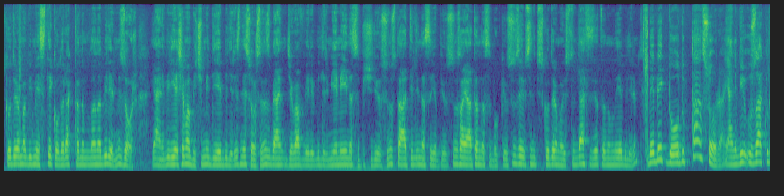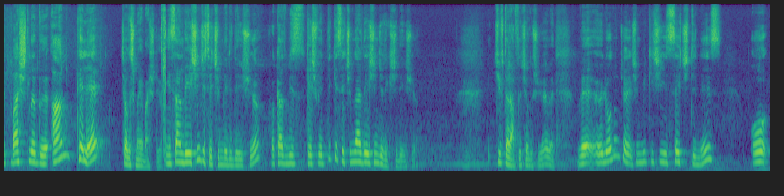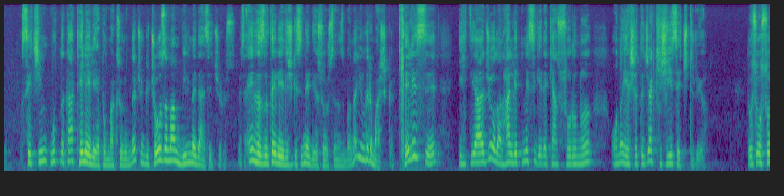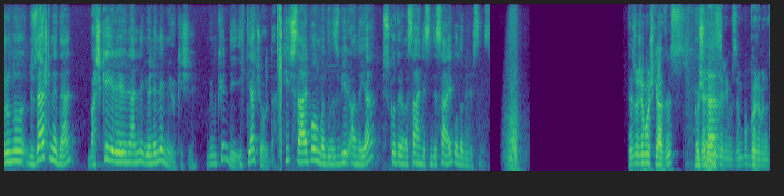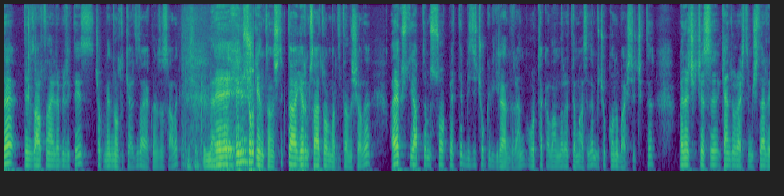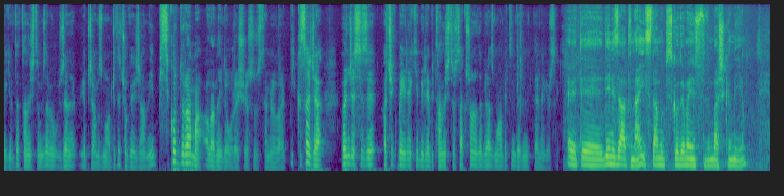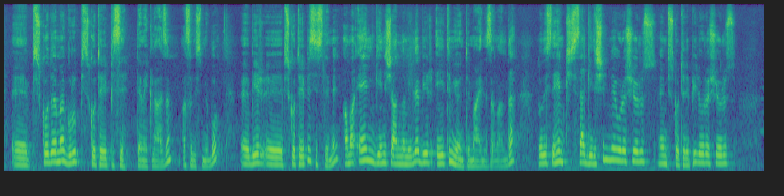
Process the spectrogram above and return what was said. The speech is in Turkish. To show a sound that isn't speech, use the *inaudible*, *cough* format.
psikodrama bir meslek olarak tanımlanabilir mi? Zor. Yani bir yaşama biçimi diyebiliriz. Ne sorsanız ben cevap verebilirim. Yemeği nasıl pişiriyorsunuz? Tatili nasıl yapıyorsunuz? Hayata nasıl bakıyorsunuz? Hepsini psikodrama üstünden size tanımlayabilirim. Bebek doğduktan sonra yani bir uzaklık başladığı an tele çalışmaya başlıyor. İnsan değişince seçimleri değişiyor. Fakat biz keşfettik ki seçimler değişince de kişi değişiyor. Çift taraflı çalışıyor evet. Ve öyle olunca şimdi bir kişiyi seçtiniz. O seçim mutlaka tele ile yapılmak zorunda. Çünkü çoğu zaman bilmeden seçiyoruz. Mesela en hızlı tele ilişkisi ne diye sorsanız bana yıldırım aşkı. Telesi ihtiyacı olan halletmesi gereken sorunu ona yaşatacak kişiyi seçtiriyor. Dolayısıyla o sorunu düzeltmeden başka yere yönel- yönelemiyor kişi. Mümkün değil. İhtiyaç orada. Hiç sahip olmadığınız bir anıya psikodrama sahnesinde sahip olabilirsiniz. Deniz Hocam hoş geldiniz. Hoş Neden bulduk. serimizin bu bölümünde Deniz Altınay ile birlikteyiz. Çok memnun olduk geldiniz. Ayaklarınıza sağlık. Teşekkürler. Ee, henüz çok yeni tanıştık. Daha yarım saat olmadı tanışalı. Ayaküstü yaptığımız sohbette bizi çok ilgilendiren, ortak alanlara temas eden birçok konu başlığı çıktı. Ben açıkçası kendi uğraştığım işlerle ilgili de tanıştığımızda ve üzerine yapacağımız muhabbete çok heyecanlıyım. Psikodrama alanıyla uğraşıyorsunuz temel olarak. Bir kısaca önce sizi Açık Beyin ekibiyle bir tanıştırsak sonra da biraz muhabbetin derinliklerine girsek. Evet, e, Deniz Altınay, İstanbul Psikodrama Enstitüsü'nün başkanıyım. E, psikodrama grup psikoterapisi demek lazım. Asıl ismi bu. E, bir e, psikoterapi sistemi ama en geniş anlamıyla bir eğitim yöntemi aynı zamanda. Dolayısıyla hem kişisel gelişimle uğraşıyoruz hem psikoterapiyle uğraşıyoruz.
